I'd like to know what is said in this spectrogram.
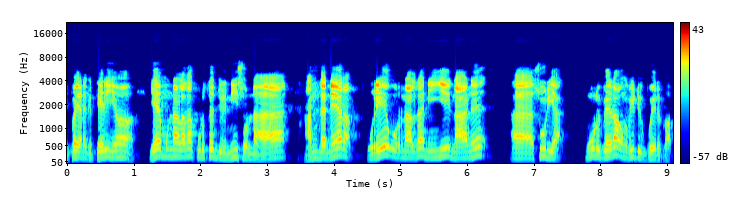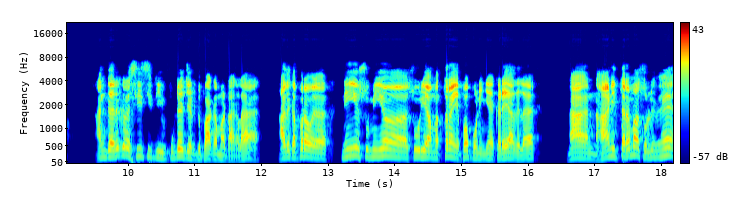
இப்போ எனக்கு தெரியும் ஏன் முன்னால் தான் கொடுத்தேன்னு சொல்லி நீ சொன்னால் அந்த நேரம் ஒரே ஒரு நாள் தான் நீ நான் சூர்யா மூணு பேரும் அவங்க வீட்டுக்கு போயிருக்கோம். அங்கே இருக்கிற சிசிடிவி ஃபுட்டேஜ் எடுத்து பார்க்க மாட்டாங்களா? அதுக்கப்புறம் நீயும் சுமியும் சூர்யா மாத்திரம் எப்போ போனீங்க? கிடையாதுல நான் நாணித்தரமாக சொல்லுவேன்.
